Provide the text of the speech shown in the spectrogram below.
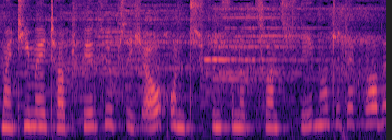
Mein Teammate hat 4 Cubes, ich auch und 520 Leben hatte der gerade.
